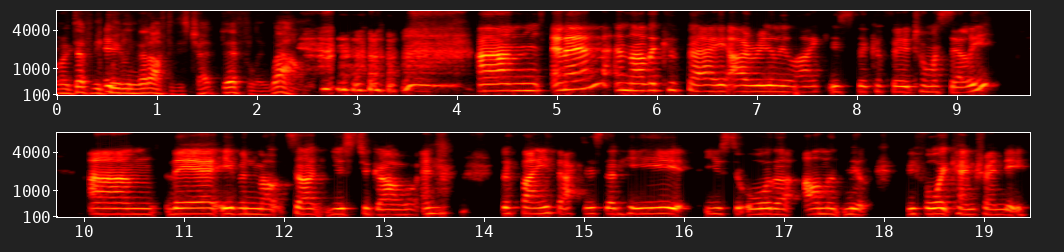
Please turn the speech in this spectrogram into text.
I'm definitely googling that after this chat. Definitely. Wow. um, and then another cafe I really like is the Cafe Tomaselli. Um, there, even Mozart used to go. And the funny fact is that he used to order almond milk before it came trendy,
